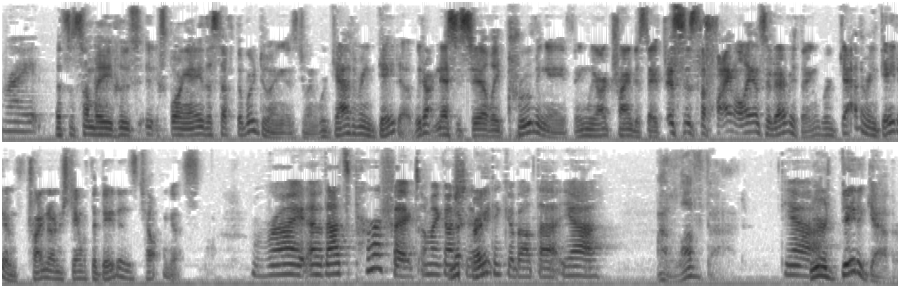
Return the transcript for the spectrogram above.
Right. That's what somebody who's exploring any of the stuff that we're doing is doing. We're gathering data. We aren't necessarily proving anything. We aren't trying to say this is the final answer to everything. We're gathering data and trying to understand what the data is telling us. Right. Oh, that's perfect. Oh my gosh, I didn't Right? think about that. Yeah. I love that. Yeah. We're data gatherers.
